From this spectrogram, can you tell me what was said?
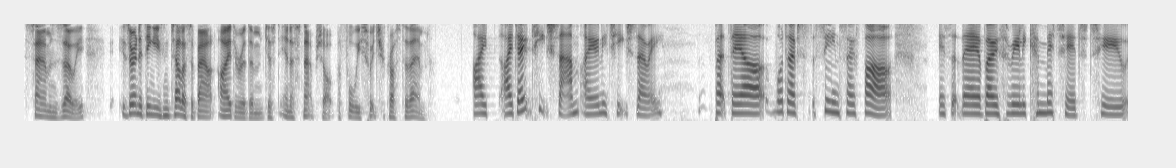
Sam and Zoe. Is there anything you can tell us about either of them, just in a snapshot, before we switch across to them? I, I don't teach Sam, I only teach Zoe. But they are, what I've seen so far is that they are both really committed to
